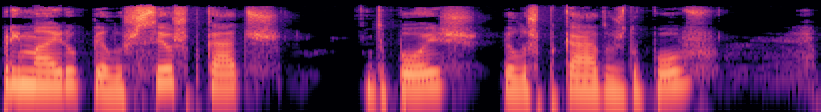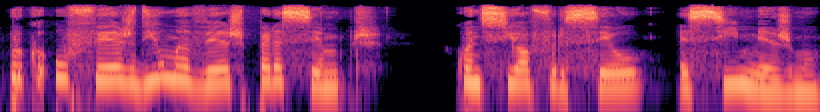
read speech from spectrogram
primeiro pelos seus pecados, depois pelos pecados do povo, porque o fez de uma vez para sempre, quando se ofereceu a si mesmo.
